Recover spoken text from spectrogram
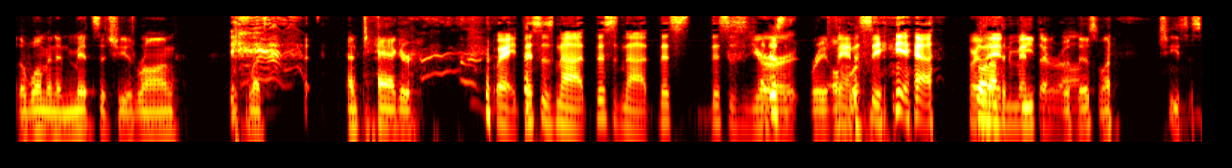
The woman admits that she is wrong. Let's and tag her. Wait, this is not this is not this this is This your is fantasy. yeah. Where they off admit they're wrong. with this one. Jesus.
